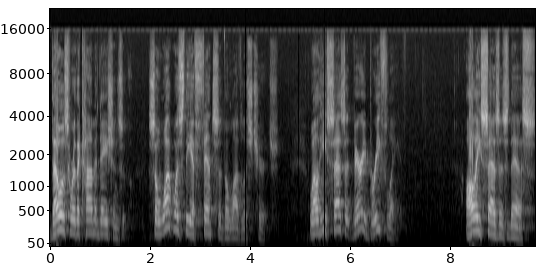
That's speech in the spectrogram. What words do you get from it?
Those were the commendations. So, what was the offense of the loveless church? Well, he says it very briefly. All he says is this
